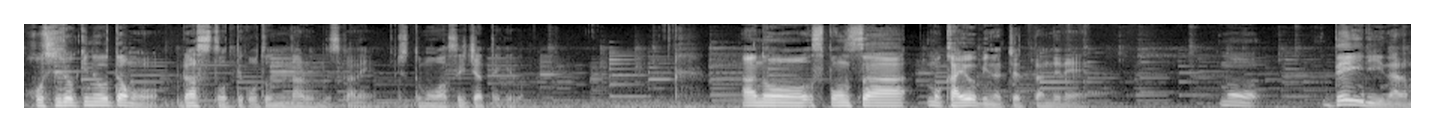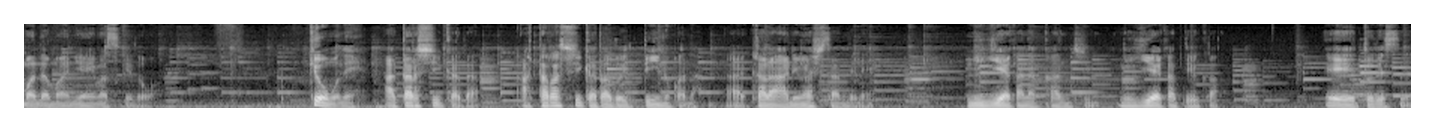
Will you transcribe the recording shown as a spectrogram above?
星時の歌もラストってことになるんですかね。ちょっともう忘れちゃったけど。あのスポンサーも火曜日になっちゃったんでね。もうデイリーならまだ間に合いますけど。今日もね新しい方新しい方と言っていいのかな。からありましたんでね。賑やかな感じ。賑やかっていうかえー、っとですね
